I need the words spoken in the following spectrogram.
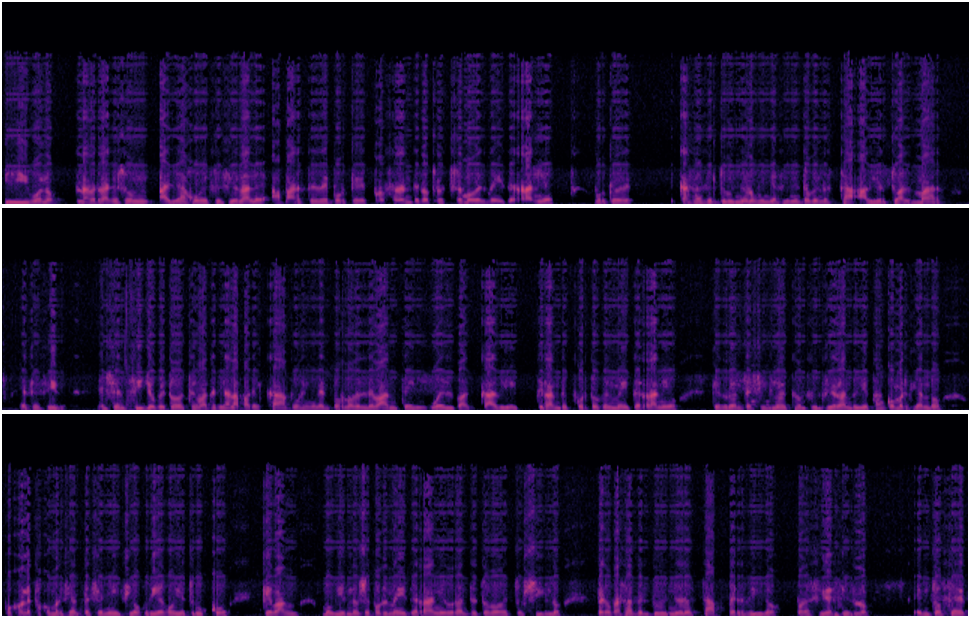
Y bueno, la verdad que son hallazgos excepcionales, aparte de porque proceden del otro extremo del Mediterráneo, porque Casas del Turuñuelo es un yacimiento que no está abierto al mar. Es decir, es sencillo que todo este material aparezca pues en el entorno del Levante, en Huelva, en Cádiz, grandes puertos del Mediterráneo que durante siglos están funcionando y están comerciando pues con estos comerciantes fenicios, griegos y etruscos que van moviéndose por el Mediterráneo durante todos estos siglos. Pero Casas del Turuñuelo está perdido, por así decirlo. Entonces,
